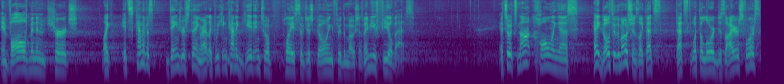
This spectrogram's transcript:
involvement in a church, like it's kind of a dangerous thing, right? Like we can kind of get into a place of just going through the motions. Maybe you feel that. And so it's not calling us, hey, go through the motions. Like that's that's what the Lord desires for us.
